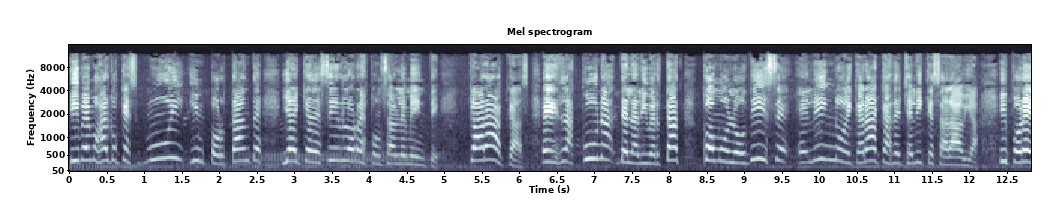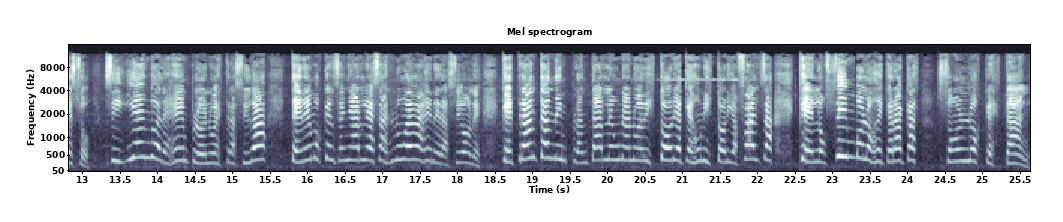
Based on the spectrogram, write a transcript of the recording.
Y vemos algo que es muy importante y hay que decirlo responsablemente. Caracas es la cuna de la libertad, como lo dice el himno de Caracas de Chelique Sarabia. Y por eso, siguiendo el ejemplo de nuestra ciudad, tenemos que enseñarle a esas nuevas generaciones que tratan de implantarle una nueva historia, que es una historia falsa, que los símbolos de Caracas son los que están.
